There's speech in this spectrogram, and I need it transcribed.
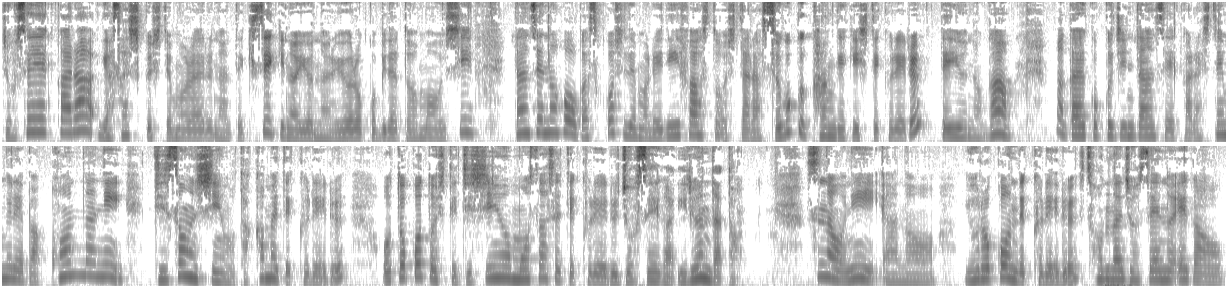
女性から優しくしてもらえるなんて奇跡のような喜びだと思うし男性の方が少しでもレディーファーストをしたらすごく感激してくれるっていうのが、まあ、外国人男性からしてみればこんなに自尊心を高めてくれる男として自信を持たせてくれる女性がいるんだと素直にあの喜んでくれるそんな女性の笑顔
